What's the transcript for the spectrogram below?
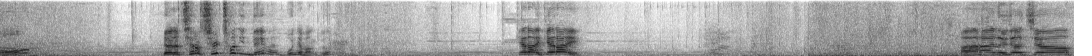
어? 야, 나 체력 7천인데? 뭐냐 방금? 빼라이, 빼라이. 아 늦었죠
